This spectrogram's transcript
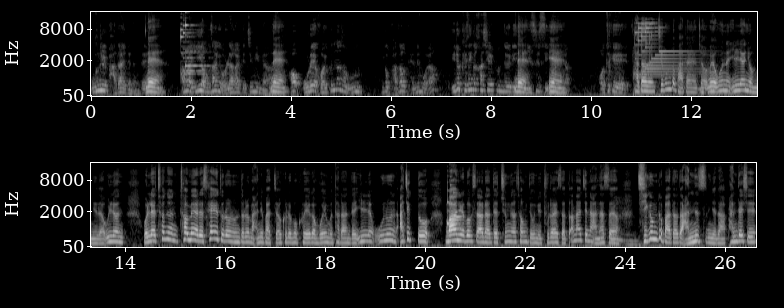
운을 받아야 되는데 네, 아마 이 영상이 올라갈 때쯤이면 네. 어, 올해 거의 끝나서 운 이거 받아도 되는 거야? 이렇게 생각하실 분들이 네. 좀 있을 수 예. 있거든요. 어떻게 받아요. 지금도 받아야죠. 음. 왜 오는 1년이 옵니다. 1년 원래 초년 처음에 새해 들어온 운들을 많이 받죠. 그러면 그 애가 모임 못 하라는데 1년 운은 아직도 47살한테 중요 성조운이 들어와서 떠나지는 않았어요. 음. 지금도 받아도 안 늦습니다. 반드시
